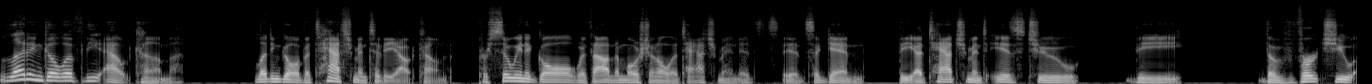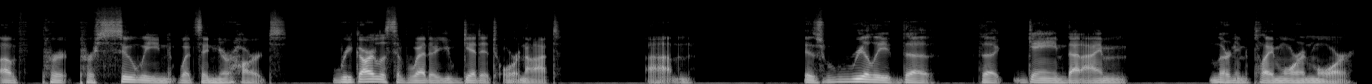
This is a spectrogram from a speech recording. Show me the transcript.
Letting go of the outcome, letting go of attachment to the outcome, pursuing a goal without emotional attachment. It's it's again the attachment is to the the virtue of per- pursuing what's in your heart, regardless of whether you get it or not, um, is really the the game that I'm learning to play more and more.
